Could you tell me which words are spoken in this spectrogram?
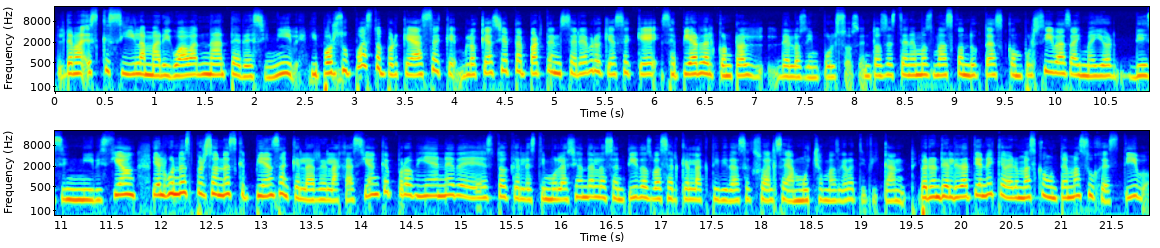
el tema es que sí, la marihuana te desinhibe. Y por supuesto, porque hace que bloquea cierta parte del cerebro que hace que se pierda el control de los impulsos. Entonces tenemos más conductas compulsivas, hay mayor desinhibición. Y algunas personas que piensan que la relajación que proviene de esto, que la estimulación de los sentidos va a hacer que la actividad sexual sea mucho más gratificante. Pero en realidad tiene que ver más con un tema sugestivo,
